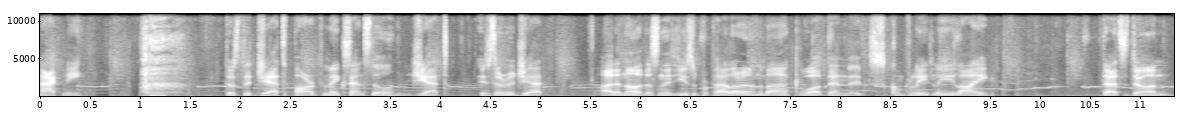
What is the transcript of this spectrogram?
Acne. Does the jet part make sense though? Jet? Is there a jet? I don't know. Doesn't it use a propeller in the back? Well, then it's completely lying. That's done.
